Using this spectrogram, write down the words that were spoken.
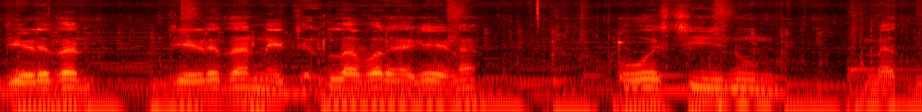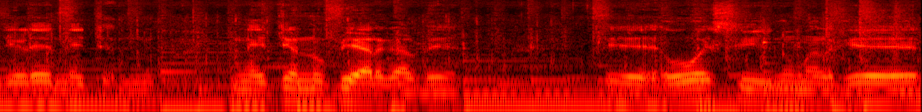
ਜਿਹੜੇ ਦਾ ਜਿਹੜੇ ਦਾ ਨੇਚਰ ਲਵਰ ਹੈਗੇ ਨਾ, ਉਹ ਇਸ ਚੀਜ਼ ਨੂੰ ਮੈਂ ਜਿਹੜੇ ਨੇਚਰ ਨੂੰ ਨੇਚਰ ਨੂੰ ਪਿਆਰ ਕਰਦੇ ਆ। ਤੇ ਉਹ ਇਸ ਚੀਜ਼ ਨੂੰ ਮਤਲਬ ਕੇ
